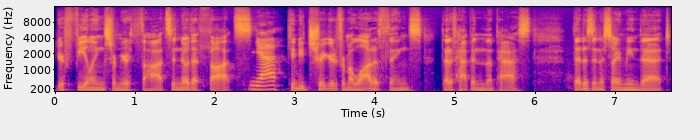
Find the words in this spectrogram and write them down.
your feelings from your thoughts and know that thoughts Yeah. can be triggered from a lot of things that have happened in the past. That doesn't necessarily mean that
